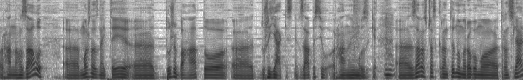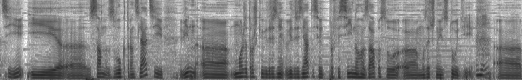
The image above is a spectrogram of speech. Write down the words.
органного залу е, можна знайти е, дуже багато е, дуже якісних записів органної музики. Е, Зараз в час карантину ми робимо трансляції, і е, сам звук трансляції він е, може трошки відрізня... відрізнятися від професійного запису е, музичної студії. Е,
